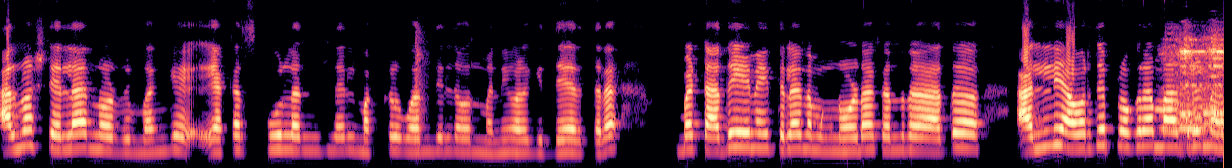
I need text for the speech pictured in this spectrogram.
ಆಲ್ಮೋಸ್ಟ್ ಎಲ್ಲಾರ್ ನೋಡ್ರಿ ಮಂಗೆ ಯಾಕಂದ್ರೆ ಸ್ಕೂಲ್ ಅಂದ್ಮೇಲೆ ಮಕ್ಳು ಒಂದಿಲ್ಲ ಒಂದ್ ಮನಿ ಒಳಗ್ ಇದ್ದೇ ಇರ್ತಾರ. ಬಟ್ ಅದ ಏನೈತಲ್ಲ ನಮಗ್ ನೋಡಾಕಂದ್ರ ಅದು ಅಲ್ಲಿ ಅವ್ರದೇ ಪ್ರೋಗ್ರಾಮ್ ಆದ್ರೂನು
